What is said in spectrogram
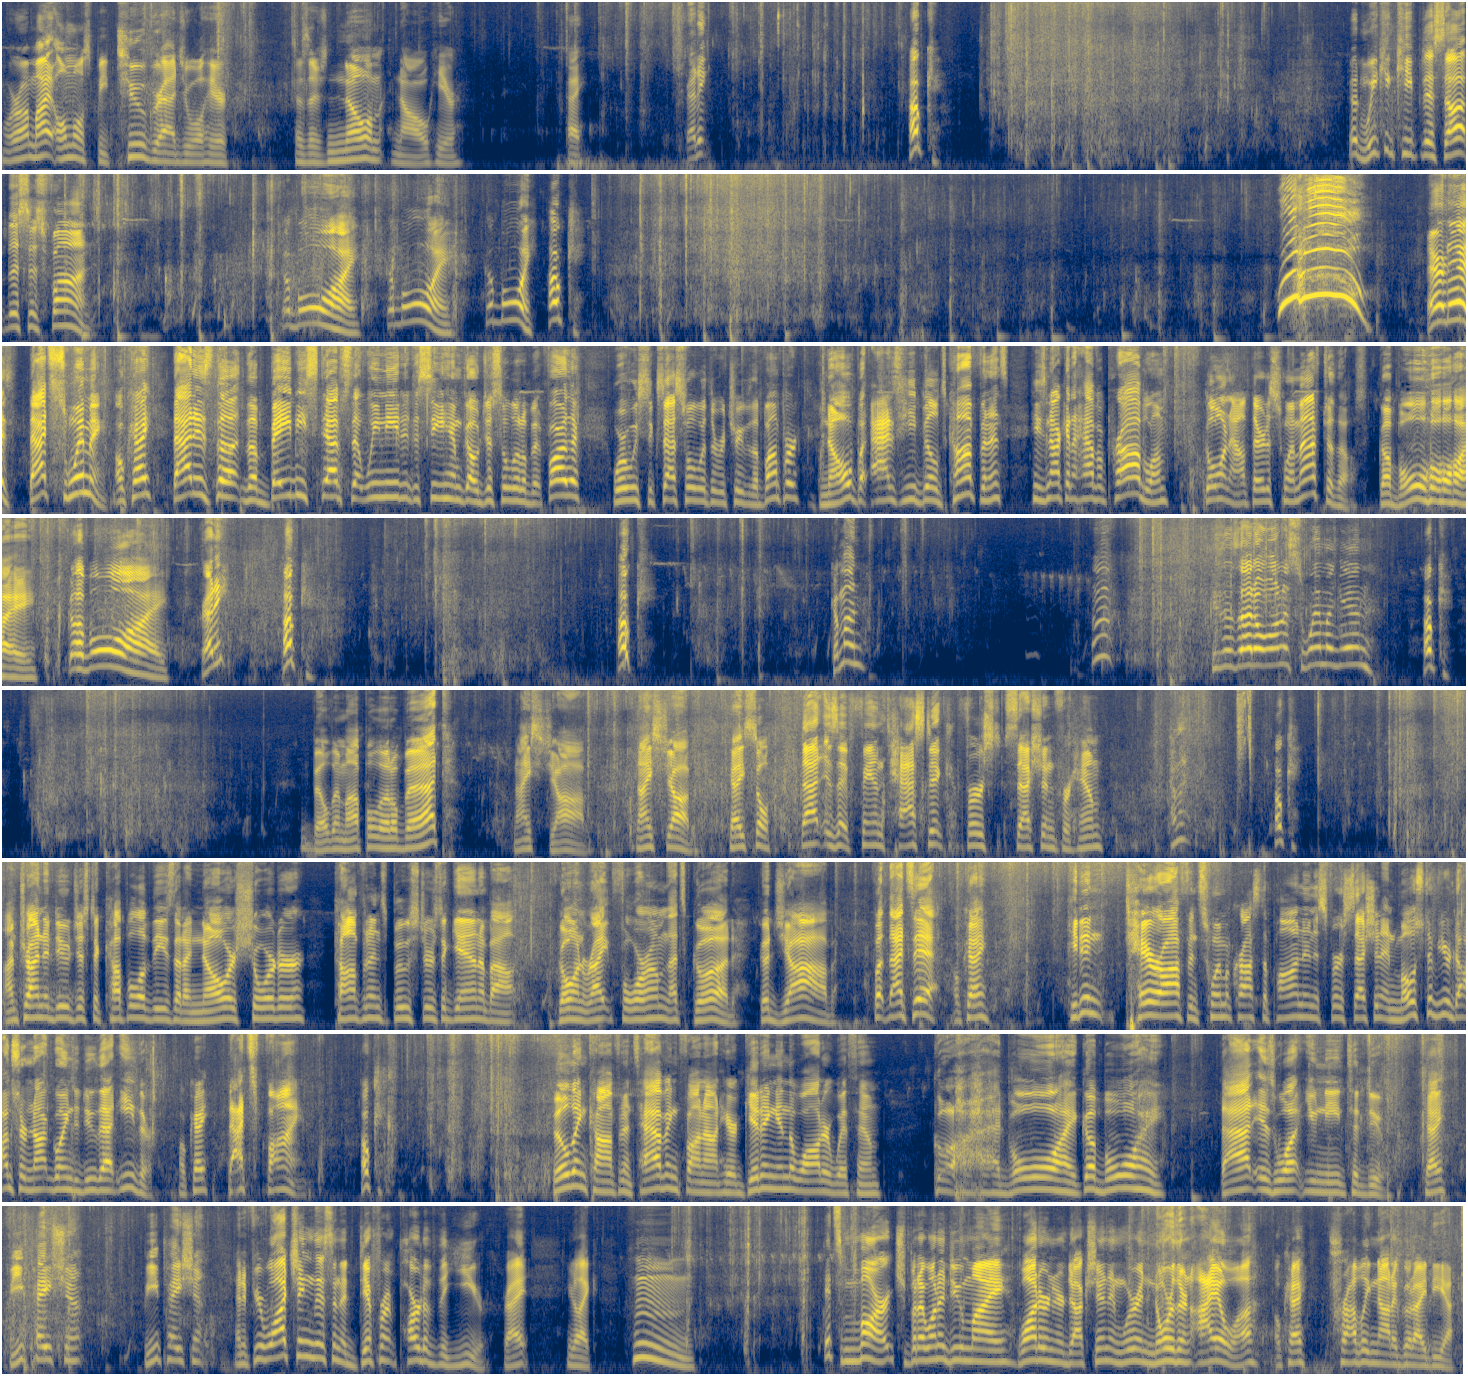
Or I might almost be too gradual here because there's no, no here. Hey, ready? Okay. Good, we can keep this up. This is fun. Good boy, good boy, good boy. Okay. There it is. That's swimming, okay? That is the, the baby steps that we needed to see him go just a little bit farther. Were we successful with the retrieve of the bumper? No, but as he builds confidence, he's not gonna have a problem going out there to swim after those. Good boy, good boy. Ready? Okay. Okay. Come on. He says, I don't want to swim again. Okay. Build him up a little bit. Nice job. Nice job. Okay, so that is a fantastic first session for him. Come on. Okay. I'm trying to do just a couple of these that I know are shorter, confidence boosters again about going right for him. That's good. Good job. But that's it, okay? He didn't tear off and swim across the pond in his first session, and most of your dogs are not going to do that either, okay? That's fine. Okay. Building confidence, having fun out here, getting in the water with him. Good boy, good boy. That is what you need to do, okay? Be patient, be patient. And if you're watching this in a different part of the year, right? You're like, hmm, it's March, but I wanna do my water introduction and we're in Northern Iowa, okay? Probably not a good idea.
